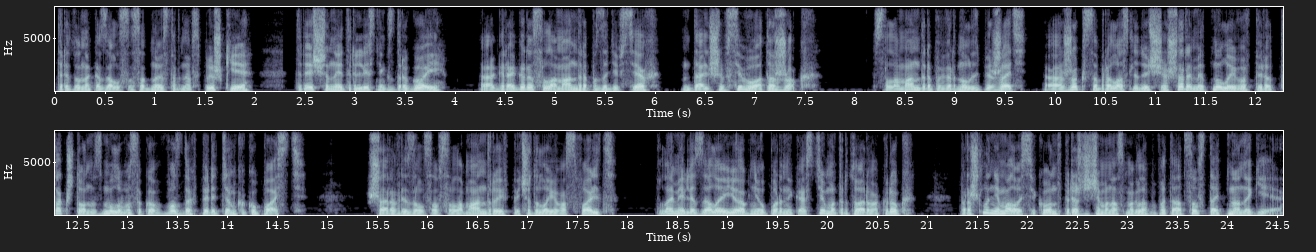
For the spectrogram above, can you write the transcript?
Тритон оказался с одной стороны вспышки, трещина и трелистник с другой, а Грегор и Саламандра позади всех, дальше всего от ожог. Саламандра повернулась бежать, а ожог собрала следующий шар и метнула его вперед так, что он взмыл высоко в воздух перед тем, как упасть. Шар врезался в Саламандру и впечатал ее в асфальт. Пламя лизало ее огнеупорный костюм и тротуар вокруг. Прошло немало секунд, прежде чем она смогла попытаться встать на ноги.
